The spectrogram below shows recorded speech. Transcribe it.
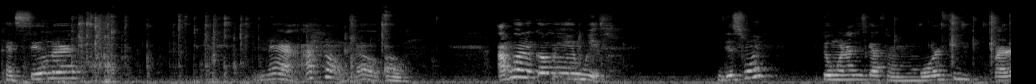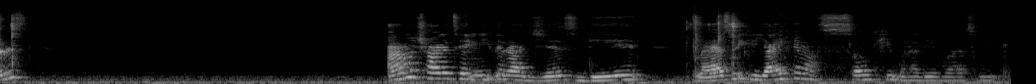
concealer. Now I don't know. Oh, I'm gonna go in with this one, the one I just got from Morphe first. I'm gonna try the technique that I just did last week. Y'all, it came out so cute when I did last week.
